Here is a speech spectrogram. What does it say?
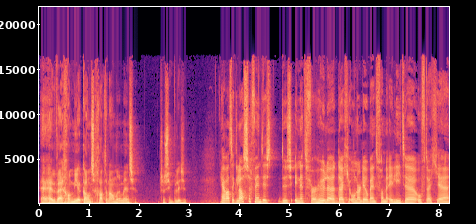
hebben wij gewoon meer kansen gehad dan andere mensen. Zo simpel is het. Ja, wat ik lastig vind is dus in het verhullen dat je onderdeel bent van de elite of dat je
